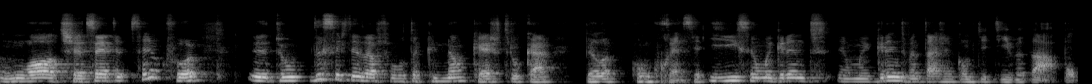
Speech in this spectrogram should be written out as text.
um Watch, etc., seja o que for, eh, tu de certeza absoluta que não queres trocar pela concorrência. E isso é uma grande, é uma grande vantagem competitiva da Apple.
